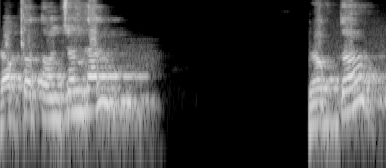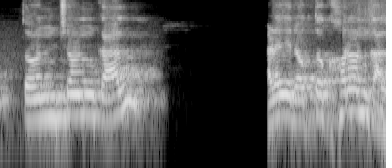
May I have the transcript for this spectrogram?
রক্ত তঞ্চনকাল রক্ত তঞ্চনকাল আর এই রক্ত ক্ষরণকাল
